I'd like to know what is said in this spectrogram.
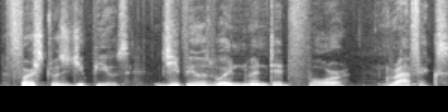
First was GPUs. GPUs were invented for graphics.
